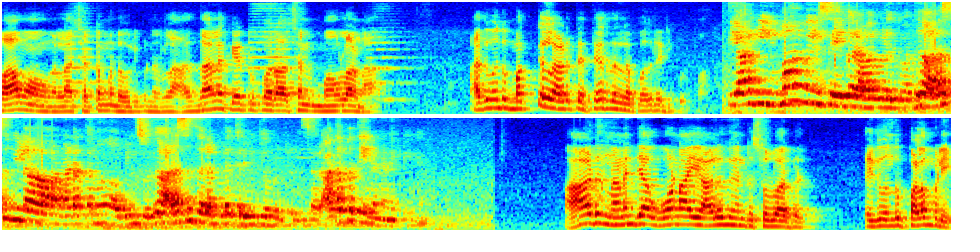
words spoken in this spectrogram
பாவம் அவங்கெல்லாம் சட்டமன்ற உறுப்பினர்லாம் அதனால கேட்டிருப்பார் அசன் மௌலானா. அது வந்து மக்கள் அடுத்த தேர்தலில் பதிலடி கொடுப்பாங்க. தியாகி இமானுவேல் சேகர் அவர்களுக்கு வந்து அரசு விழா நடத்தணும் அப்படின்னு சொல்லி அரசு தரப்புல தெரிவிக்கப்பட்டிருக்கு சார். அதை பத்தி என்ன நினைப்பீங்க ஆடு நனைஞ்சா ஓனாய் அழுகு என்று சொல்வார்கள். இது வந்து பழமொழி.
